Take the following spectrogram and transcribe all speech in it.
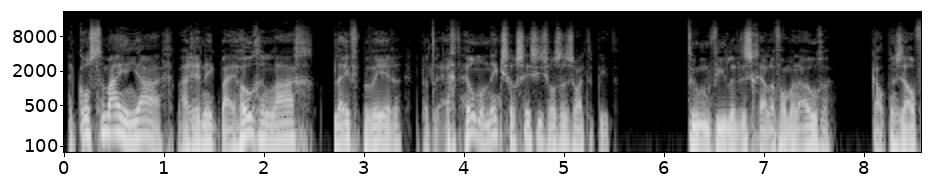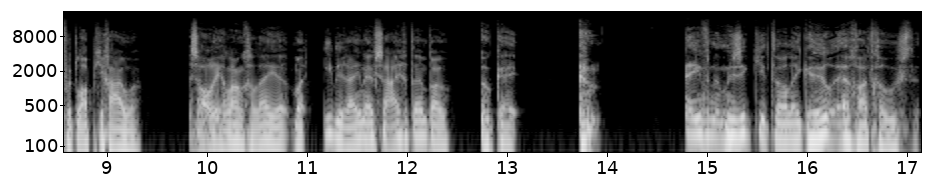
Het kostte mij een jaar waarin ik bij hoog en laag bleef beweren dat er echt helemaal niks racistisch was aan Zwarte Piet. Toen vielen de schellen van mijn ogen. Ik had mezelf voor het lapje gehouden. Dat is alweer lang geleden, maar iedereen heeft zijn eigen tempo. Oké, even een muziekje terwijl ik heel erg hard ga hoesten.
